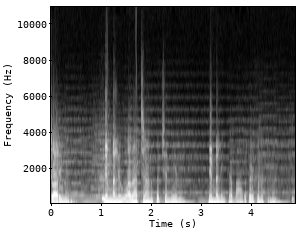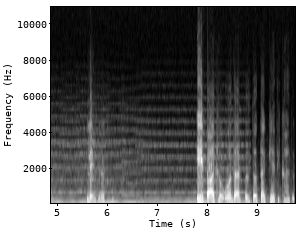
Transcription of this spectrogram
సారీ మేడం మిమ్మల్ని ఓదార్చడానికి వచ్చిన నేను మిమ్మల్ని ఇంకా బాధ పెడుతున్నట్టున్నాను. లేదు రఘు. ఈ బాధ ఓదార్పులతో తగ్గేది కాదు.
